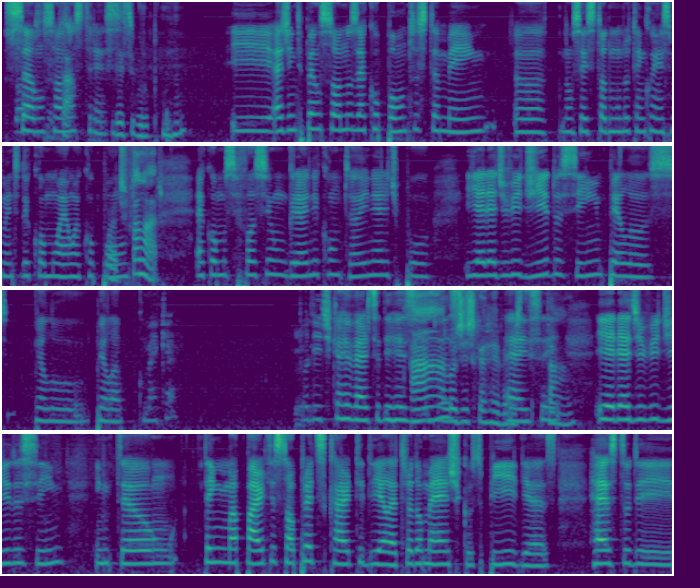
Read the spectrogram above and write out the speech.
São só tá. nós três. Desse grupo. Uhum. E a gente pensou nos ecopontos também. Uh, não sei se todo mundo tem conhecimento de como é um ecoponto. Pode falar. É como se fosse um grande container, tipo, e ele é dividido assim pelos, pelo, pela, como é que é? Política reversa de resíduos. Ah, logística reversa. É isso aí. Tá. E ele é dividido assim. Então, tem uma parte só para descarte de eletrodomésticos, pilhas, resto de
